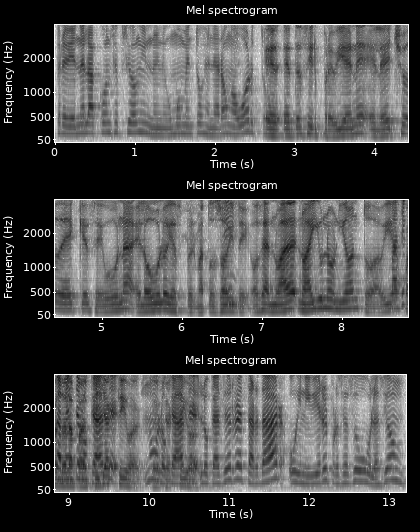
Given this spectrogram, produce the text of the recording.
previene la concepción y en ningún momento genera un aborto. Es, es decir, previene el hecho de que se una el óvulo y espermatozoide. Sí. O sea, no, ha- no hay una unión todavía cuando la Básicamente lo que pastilla hace, activa. no, lo que activa. hace, lo que hace es retardar o inhibir el proceso de ovulación.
